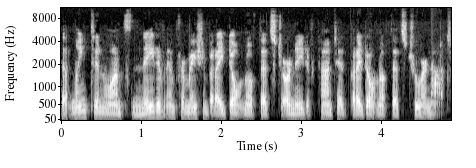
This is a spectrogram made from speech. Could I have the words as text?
that LinkedIn wants native information, but I don't know if that's true, or native content, but I don't know if that's true or not.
